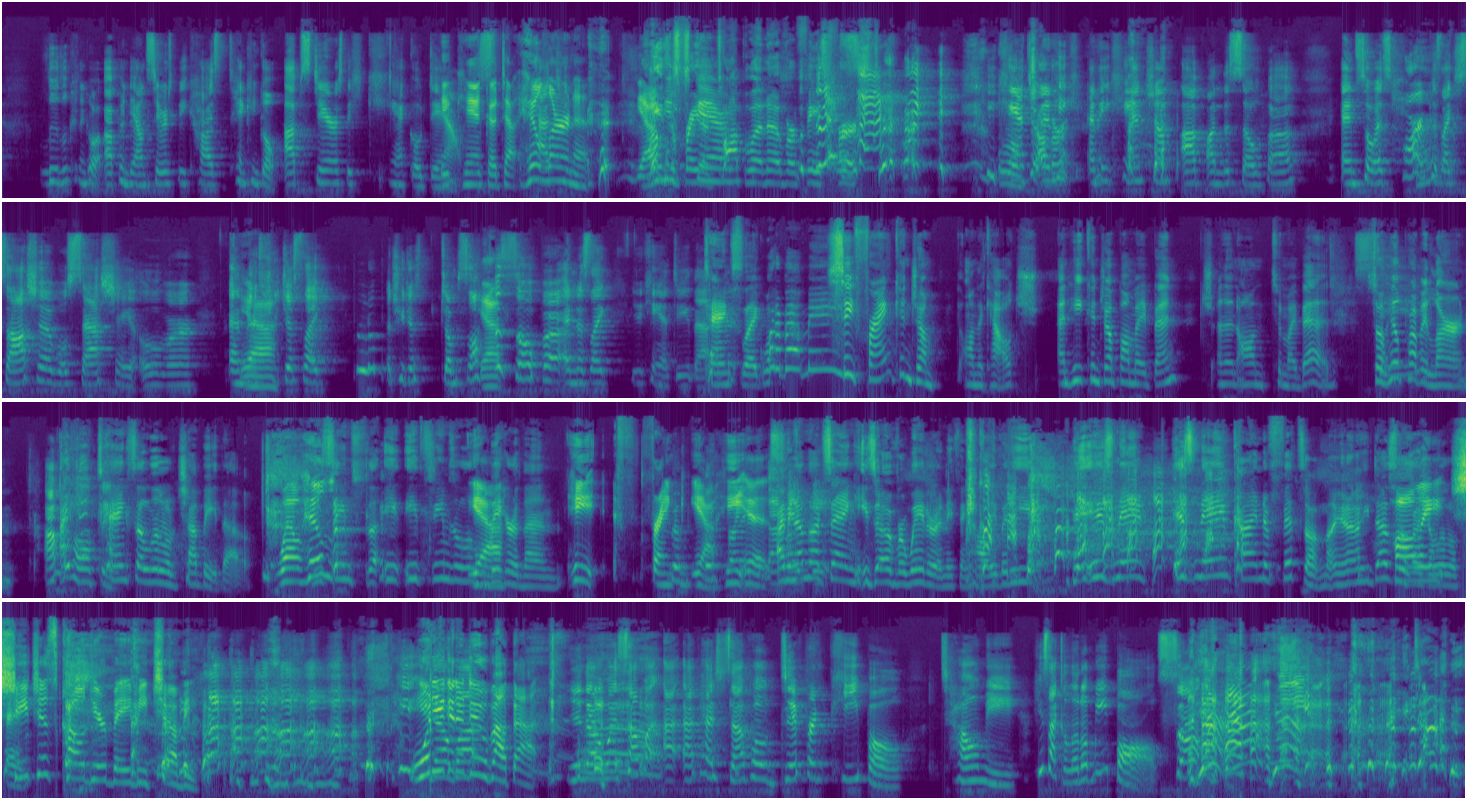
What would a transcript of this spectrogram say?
Lulu can go up and downstairs because Tank can go upstairs, but he can't go down. He can't go down. He'll had learn to- it. Yeah. he's He's afraid scared. of toppling over face first. he can't, and he, and he can't jump up on the sofa, and so it's hard because like oh. Sasha will sashay over, and Yeah. then she just like, bloop, and she just jumps off Yeah. the sofa, and it's like you can't do that. Tank's like, what about me? See, Frank can jump on the couch and he can jump on my bench and then onto my bed. So he'll probably learn. I'm I think hoping. Tank's a little chubby though. Well, He he'll seems he, he seems a little Yeah. bigger than. he Frank. Good- Yeah, good he is. I mean, I'm not saying he's overweight or anything, Holly, but he his name his name kind of fits him. You know, he does look like a Holly, little she just called your baby chubby. He- what are you gonna what? do about that? You know what? Someone I, I've had several different people tell me he's like a little meatball. So yeah, yeah, he does.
